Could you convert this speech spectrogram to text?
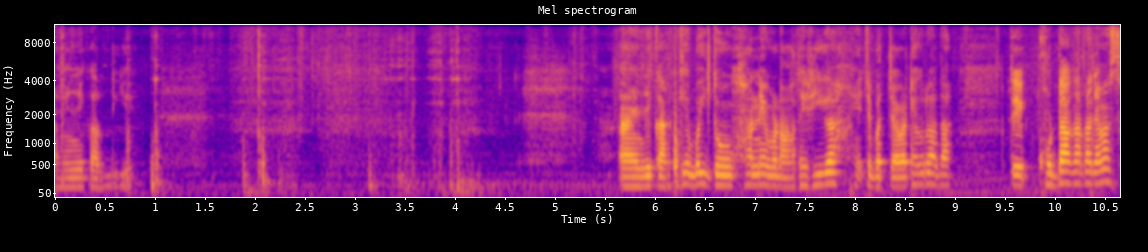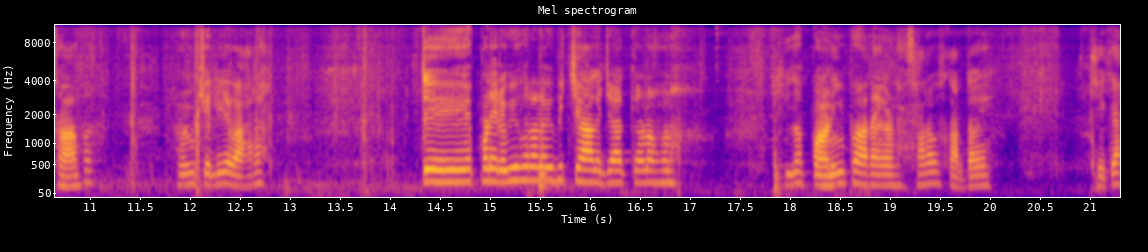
ਐਵੇਂ ਜੇ ਕਰ ਦਈਏ। ਐਂ ਜੇ ਕਰਕੇ ਬਈ ਦੋ ਖਾਨੇ ਬਣਾਤੇ ਠੀਕ ਆ, ਇਹ ਚ ਬੱਚਾ ਬੈਠਾ ਘੁਰਾ ਦਾ ਤੇ ਖੋਡਾ ਕਰਦਾ ਜਾਵਾਂ ਸਾਫ਼। ਹੁਣ ਚੱਲੀਏ ਬਾਹਰ। ਤੇ ਆਪਣੇ ਰਵੀ ਹੋਰਾਂ ਲਈ ਵੀ ਚਾਗ ਜਾ ਕੇ ਆਉਣਾ ਹੁਣ। ਠੀਕ ਆ, ਪਾਣੀ ਪਾ ਦਾਂਗੇ ਸਾਰਾ ਕੁਝ ਕਰ ਦਾਂਗੇ। ਠੀਕ ਆ।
